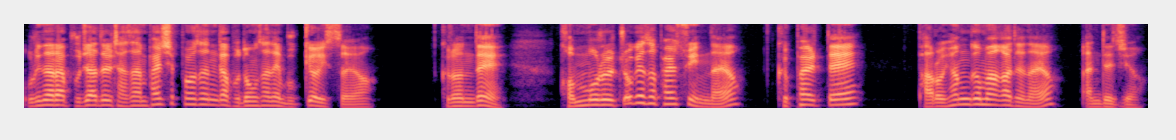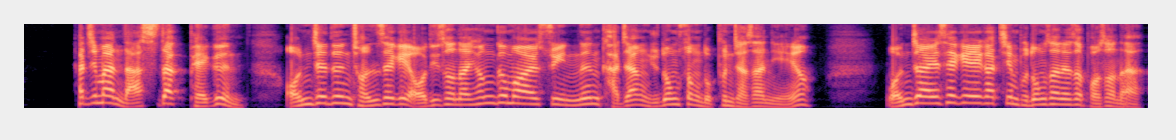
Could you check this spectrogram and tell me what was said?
우리나라 부자들 자산 80%가 부동산에 묶여 있어요. 그런데 건물을 쪼개서 팔 수 있나요? 급할 때 바로 현금화가 되나요? 안 되지요. 하지만 나스닥 100은 언제든 전 세계 어디서나 현금화할 수 있는 가장 유동성 높은 자산이에요. 원자의 세계에 갇힌 부동산에서 벗어나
